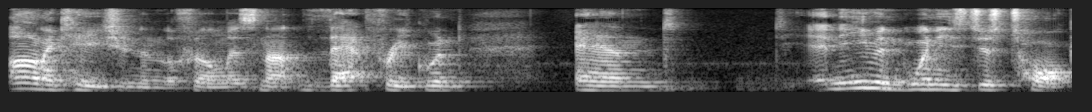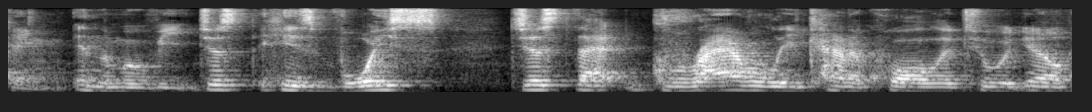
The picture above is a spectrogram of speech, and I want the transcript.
on occasion in the film, it's not that frequent, and, and even when he's just talking in the movie, just his voice just that gravelly kind of quality to it. You know,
